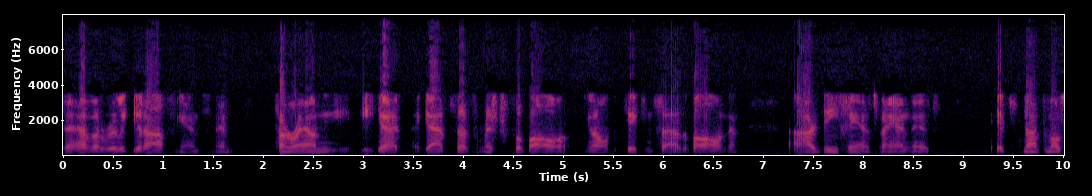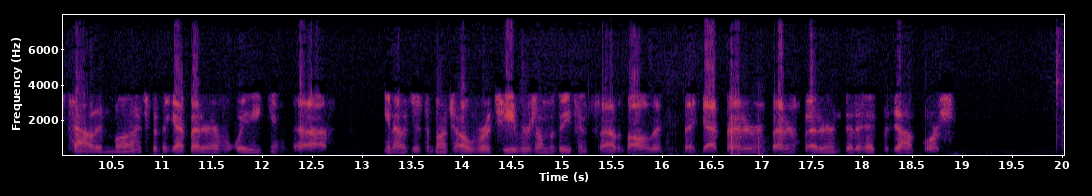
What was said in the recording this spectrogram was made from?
to have a really good offense. And turn around and you, you got a guy up for Mr. Football, you know, the kicking side of the ball. And then our defense, man, is it's not the most talented bunch, but they got better every week. And, uh, you know, just a bunch of overachievers on the defense side of the ball that, that got better and better and better and did a heck of a job for us.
